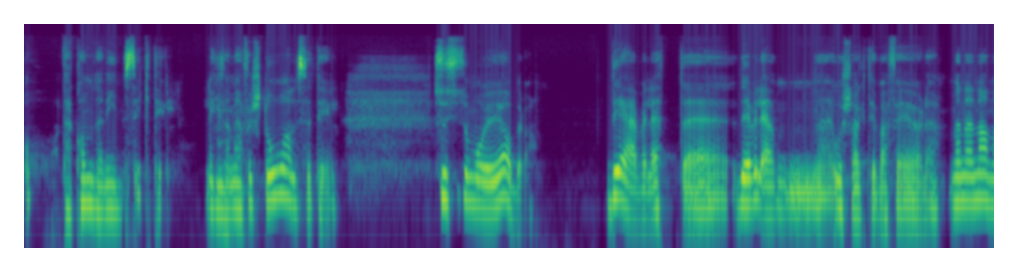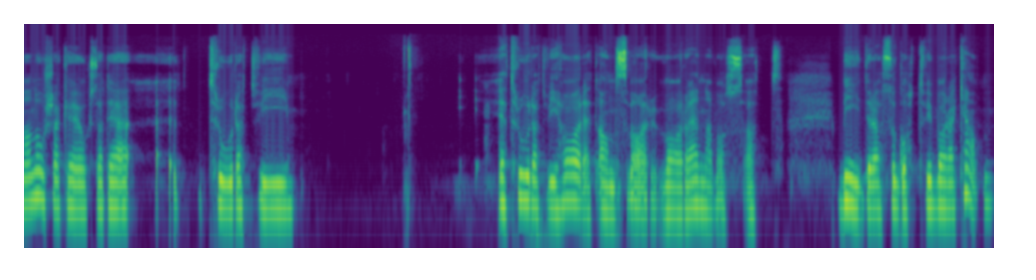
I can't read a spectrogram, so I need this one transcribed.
åh, där kom det en insikt till. Liksom en förståelse till. Så, så mår ju jag bra. Det är, väl ett, eh, det är väl en orsak till varför jag gör det. Men en annan orsak är ju också att jag eh, tror att vi jag tror att vi har ett ansvar, var och en av oss, att bidra så gott vi bara kan.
